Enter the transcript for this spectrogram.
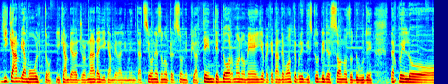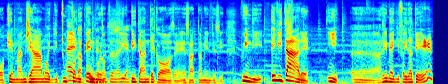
gli cambia molto, gli cambia la giornata, gli cambia l'alimentazione, sono persone più attente, dormono meglio perché tante volte pure i disturbi del sonno sono dovuti da quello che mangiamo e di tutto Eh, un accumulo tutto eh. di tante cose, esattamente sì. Quindi evitare i eh, rimedi fai da te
